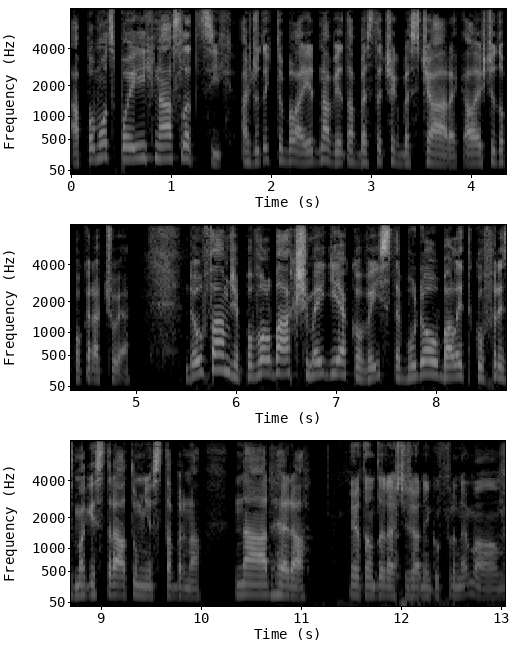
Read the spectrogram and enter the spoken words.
a pomoc po jejich následcích. Až doteď to byla jedna věta bez teček, bez čárek, ale ještě to pokračuje. Doufám, že po volbách šmejdi jako vy jste budou balit kufry z magistrátu města Brna. Nádhera. Já tam teda ještě žádný kufr nemám.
